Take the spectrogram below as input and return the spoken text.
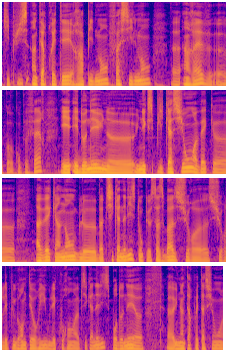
qui puisse interpréter rapidement, facilement un rêve qu'on peut faire et, donner une, une, explication avec avec un angle bah, psychanalyste. Donc ça se base sur, sur les plus grandes théories ou les courants psychanalystes pour donner une interprétation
